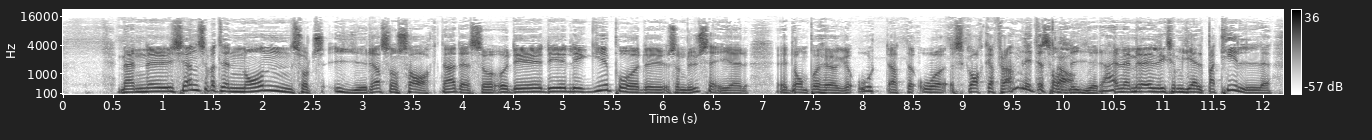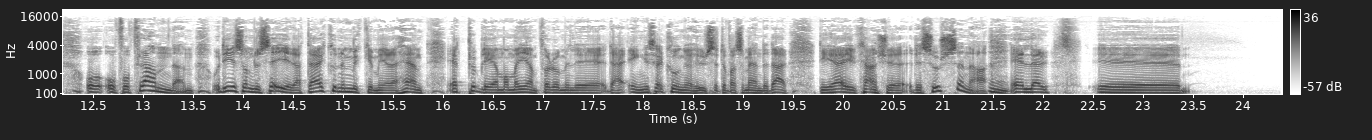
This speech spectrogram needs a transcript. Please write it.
Men det känns som att det är någon sorts yra som saknades och det, det ligger ju på, det, som du säger, de på högre ort att skaka fram lite sån ja. yra, eller liksom hjälpa till och, och, få fram den. Och det är som du säger att där kunde mycket mer ha hänt. Ett problem om man jämför med det här engelska kungahuset och vad som hände där, det är ju kanske resurserna. Mm. Eller eh,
